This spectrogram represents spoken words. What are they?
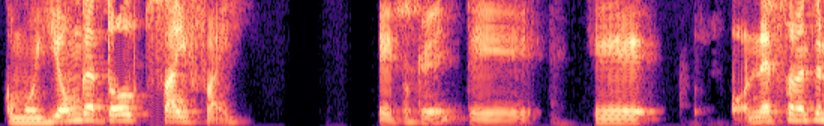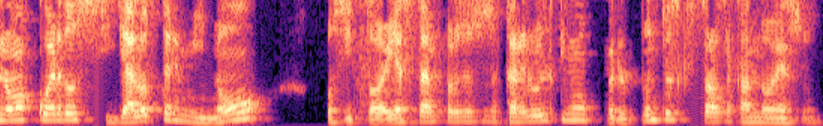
como Young Adult Sci-Fi. Este, honestamente no me acuerdo si ya lo terminó o si todavía está en proceso de sacar el último, pero el punto es que estaba sacando eso.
